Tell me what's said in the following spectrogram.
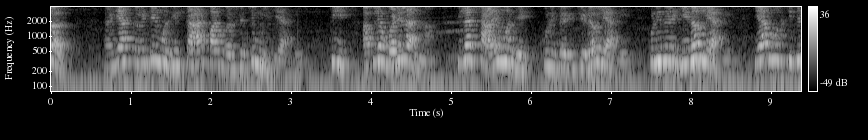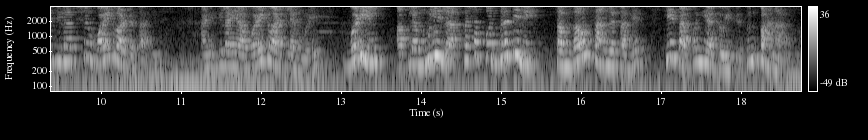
तर या कवितेमधील चार पाच वर्षाची मुलगी आहे. ती आपल्या वडिलांना तिला शाळेमध्ये कुणीतरी चिडवले आहे कुणीतरी हिनवले आहे. या गोष्टीचे तिला अतिशय वाईट वाटत आहे. आणि तिला या वाईट वाटल्यामुळे वडील आपल्या मुलीला कशा पद्धतीने समजावून सांगत आहेत हेच आपण या कवितेतून पाहणार आहोत.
